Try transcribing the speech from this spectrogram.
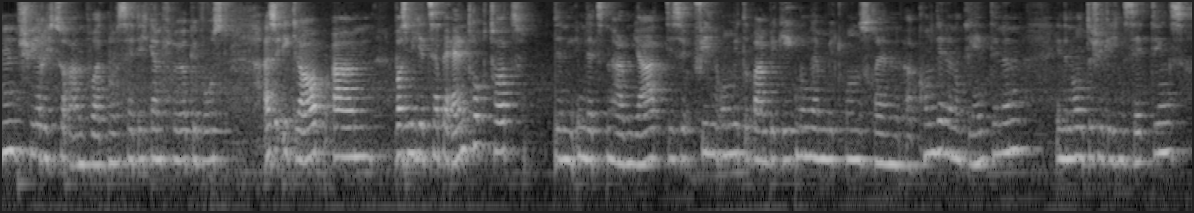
Hm, schwierig zu antworten, was hätte ich gern früher gewusst. Also ich glaube, ähm, was mich jetzt sehr beeindruckt hat den, im letzten halben Jahr, diese vielen unmittelbaren Begegnungen mit unseren äh, Kundinnen und Klientinnen in den unterschiedlichen Settings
